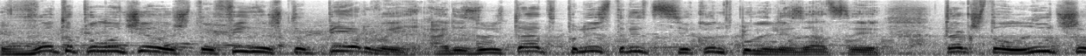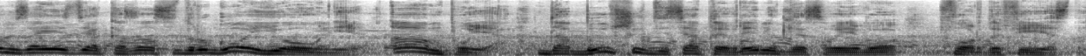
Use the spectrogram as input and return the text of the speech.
Вот и получилось, что финиш-то первый, а результат плюс 30 секунд пенализации. Так что лучшим в заезде оказался другой Йоуни, Ампуя, добывший десятое время для своего Форда Фиесты.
